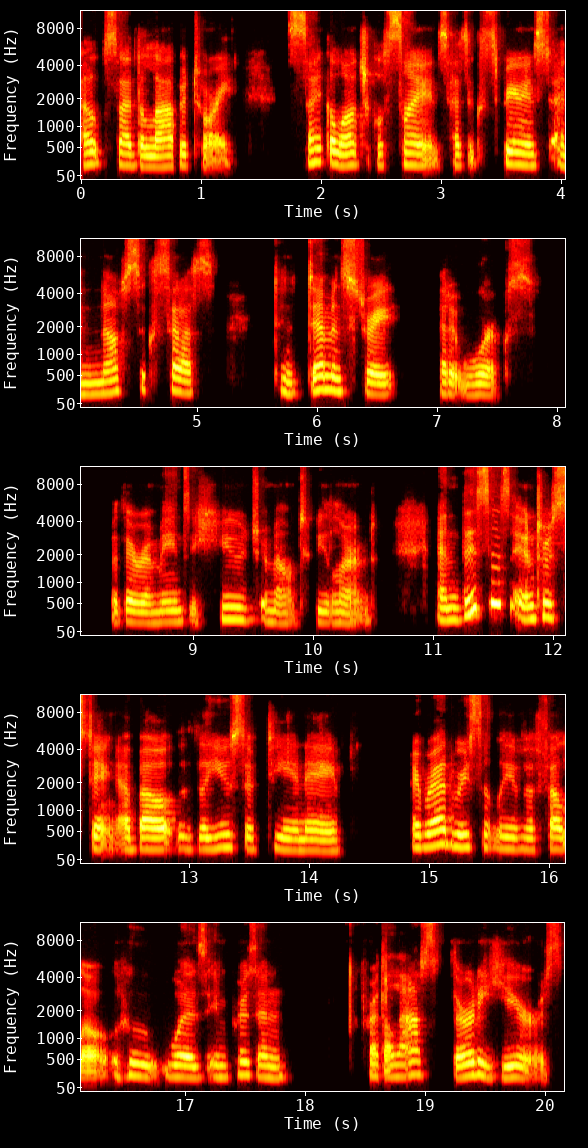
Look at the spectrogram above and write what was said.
outside the laboratory. Psychological science has experienced enough success to demonstrate that it works, but there remains a huge amount to be learned. And this is interesting about the use of DNA. I read recently of a fellow who was in prison for the last 30 years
